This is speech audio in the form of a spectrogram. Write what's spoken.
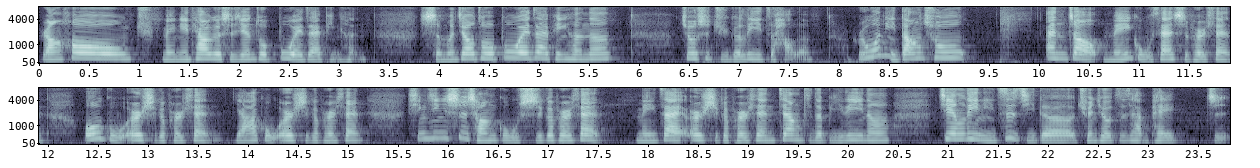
然后每年挑一个时间做部位再平衡。什么叫做部位再平衡呢？就是举个例子好了，如果你当初按照美股三十 percent、欧股二十个 percent、亚股二十个 percent、新兴市场股十个 percent、美债二十个 percent 这样子的比例呢，建立你自己的全球资产配置，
